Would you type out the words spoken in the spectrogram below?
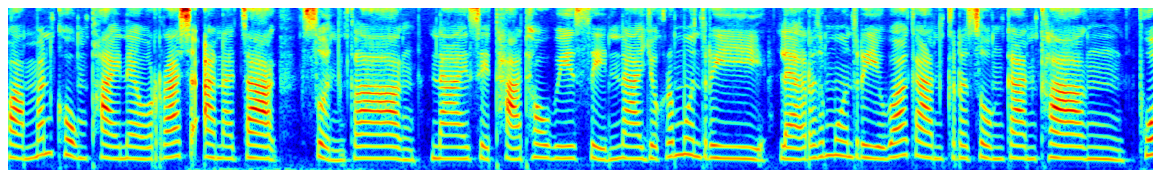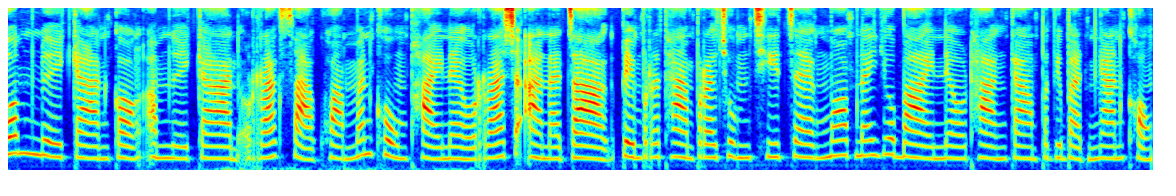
ความมั่นคงภายในราชอาณาจักรส่วนกลาง นายเศรษฐาทวีสินนายกรัฐมนตรี และรัฐมนตรีว่าการกระทรวงการคลังผู้อำนวยการกองอำนวยการรักษาความมั่นคงภายในราชอาณาจักร เป็นประธานประชุมชี้แจงมอบนโยบายแนวทางการปฏิบัติงานของ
